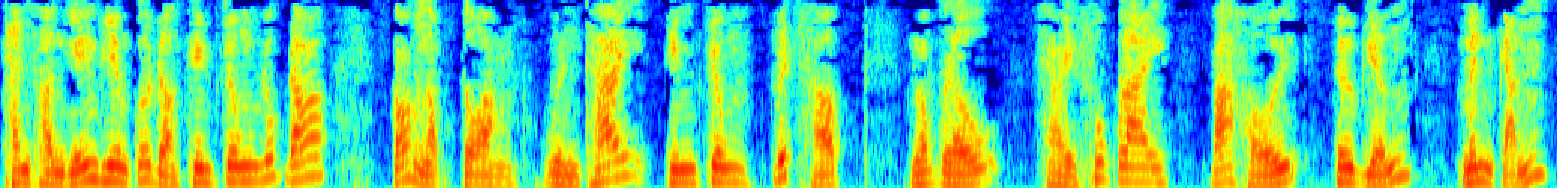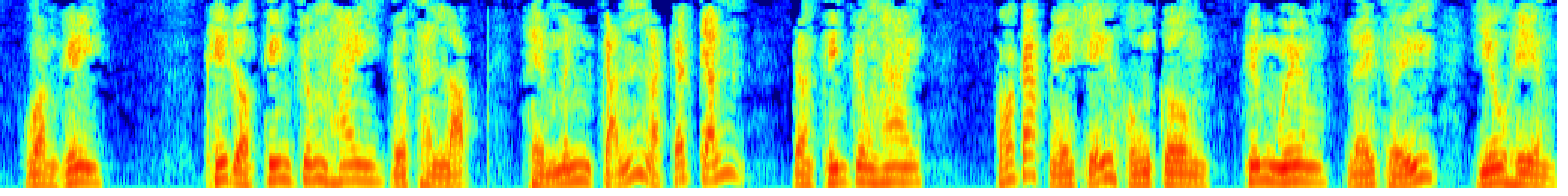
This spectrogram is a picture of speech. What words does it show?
Thành phần diễn viên của đoàn Kim Trung lúc đó có Ngọc Toàn, Quỳnh Thái, Kim Trung, Bích Hợp, Ngọc Lựu, Hải Phúc Lai, Ba Hội, Tư Vững, Minh Cảnh, Hoàng Ghi. Khi đoàn Kim Trung hai được thành lập, thì Minh Cảnh là kép chánh, đoàn Kim Trung hai có các nghệ sĩ Hùng Cường, Kim Nguyên, Lệ Thủy, Diệu Hiền,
